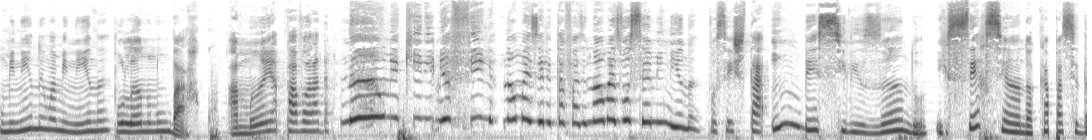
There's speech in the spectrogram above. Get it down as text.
um menino e uma menina pulando num barco. A mãe apavorada. Não, minha querida, minha filha. Não, mas ele tá fazendo. Não, mas você é menina. Você está imbecilizando e cerceando a capacidade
